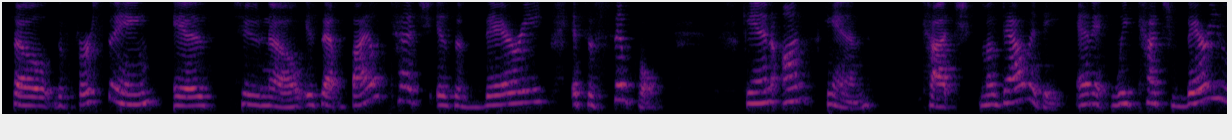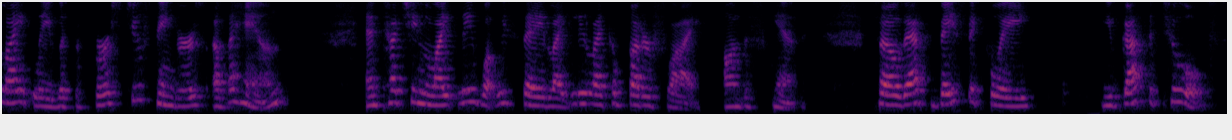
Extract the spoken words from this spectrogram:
So the first thing is to know is that BioTouch is a very, it's a simple skin on skin touch modality. And it, we touch very lightly with the first two fingers of the hands and touching lightly, what we say, lightly like a butterfly on the skin. So that's basically, you've got the tools,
